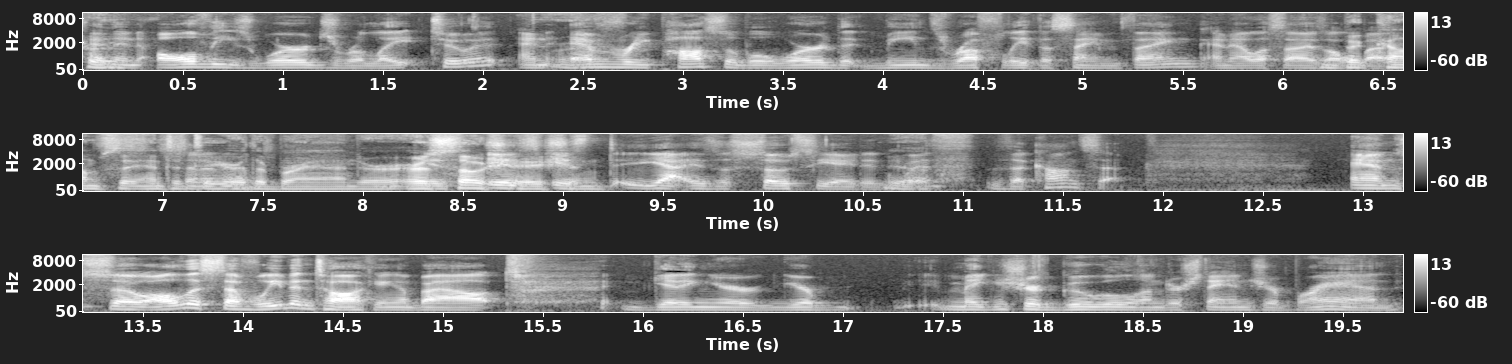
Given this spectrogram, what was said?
True. and then all these words relate to it, and every possible word that means roughly the same thing, and LSI is all about. becomes the entity or the brand or, or is- is- association. is- yeah, is associated Yeah. with the concept. And so all this stuff we've been talking about, getting your your making sure Google understands your brand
